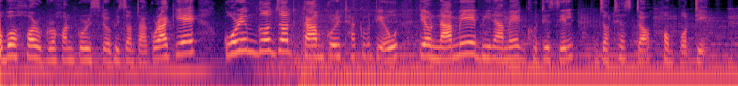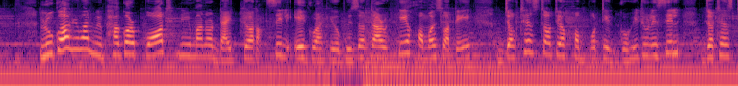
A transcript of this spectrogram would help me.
অৱসৰ গ্ৰহণ কৰিছিল অভিযন্তাগৰাকীয়ে। কৰিমগঞ্জত কাম কৰি থাকোঁতেও তেওঁ নামে বিনামে ঘটিছিল যথেষ্ট সম্পত্তি। লোক নিৰ্মাণ বিভাগৰ পথ নিৰ্মাণৰ দায়িত্বত আছিল এইগৰাকী অভিযন্তা আৰু সেই সময়ছোৱাতেই যথেষ্ট তেওঁ সম্পত্তি গঢ়ি তুলিছিল। যথেষ্ট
